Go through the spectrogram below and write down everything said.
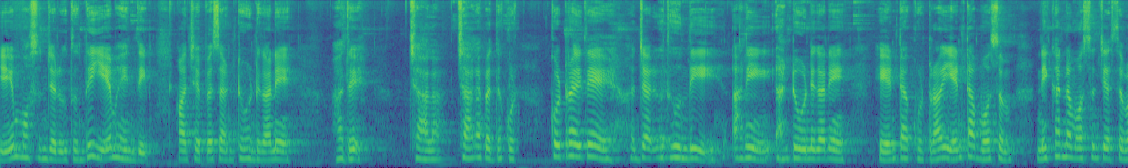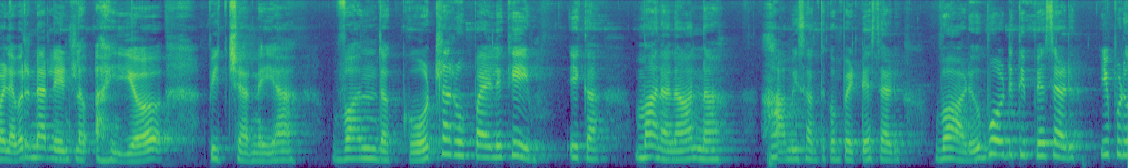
ఏం మోసం జరుగుతుంది? ఏమైంది? అని చెప్పేసి అంటూ ఉండగానే అదే చాలా చాలా పెద్ద కుట్ర కుట్ర అయితే జరుగుతుంది అని అంటూ ఉండగానే ఏంటా కుట్ర? ఏంటా మోసం? నీకన్నా మోసం చేసే వాళ్ళు ఎవరున్నారు ఇంట్లో? అయ్యో పిచ్చర్నయ్యా వంద కోట్ల రూపాయలకి ఇక మన నాన్న హామీ సంతకం పెట్టేశాడు. వాడు బోర్డు తిప్పేశాడు. ఇప్పుడు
